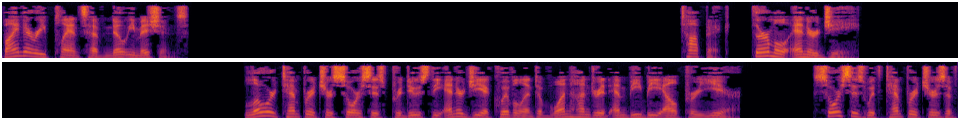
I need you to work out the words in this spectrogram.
Binary plants have no emissions. Thermal energy Lower temperature sources produce the energy equivalent of 100 mbbl per year. Sources with temperatures of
